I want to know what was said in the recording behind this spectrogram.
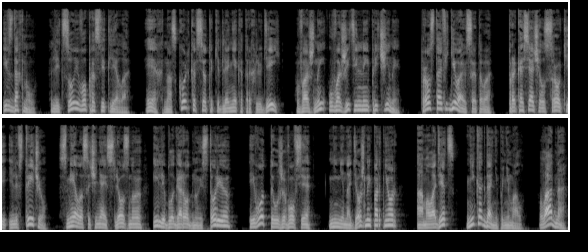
и вздохнул. Лицо его просветлело. Эх, насколько все-таки для некоторых людей важны уважительные причины. Просто офигеваю с этого. Прокосячил сроки или встречу, смело сочиняй слезную или благородную историю, и вот ты уже вовсе не ненадежный партнер, а молодец, никогда не понимал. Ладно,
